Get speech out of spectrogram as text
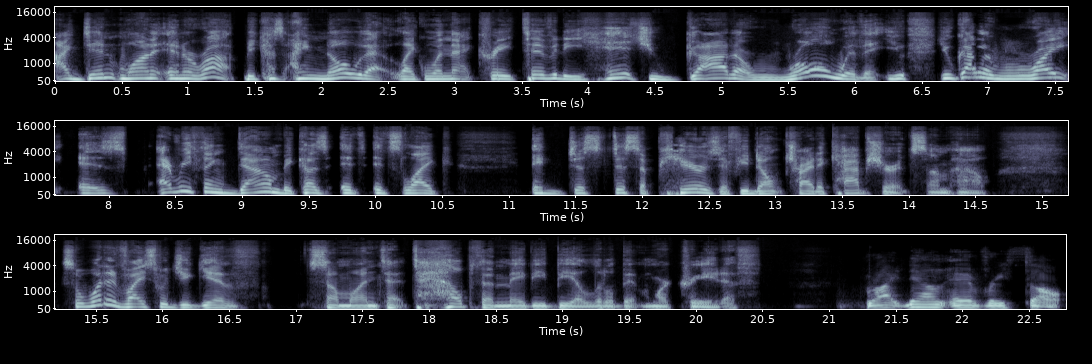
I didn't want to interrupt because I know that like when that creativity hits, you gotta roll with it. You you gotta write as everything down because it's it's like it just disappears if you don't try to capture it somehow. So what advice would you give someone to, to help them maybe be a little bit more creative? Write down every thought.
